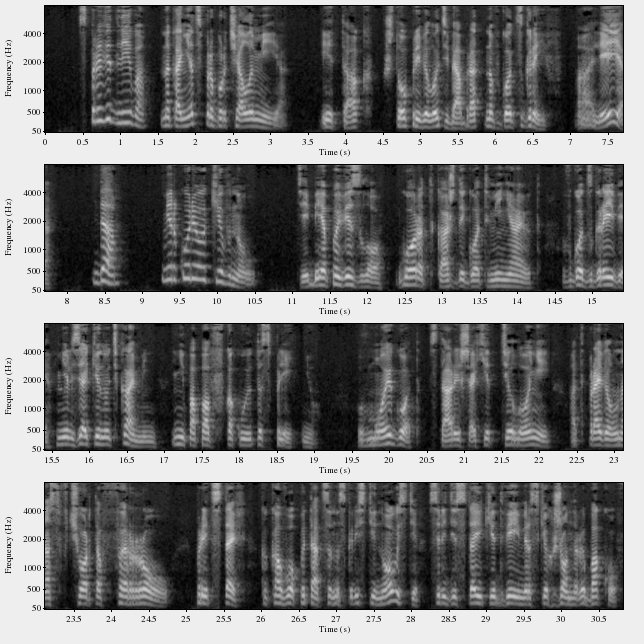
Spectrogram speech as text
«Справедливо», — наконец пробурчала Мия. «Итак, что привело тебя обратно в Готсгрейв? Аллея?» «Да». Меркурио кивнул. «Тебе повезло. Город каждый год меняют. В Готсгрейве нельзя кинуть камень, не попав в какую-то сплетню. В мой год старый шахид Телоний отправил нас в чертов Ферроу. Представь, каково пытаться наскрести новости среди стайки двеймерских жен рыбаков.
